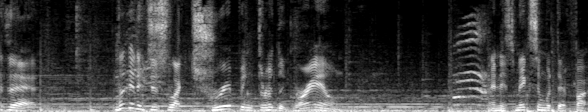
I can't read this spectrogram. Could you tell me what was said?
At that. Look at it just like dripping through the ground. And it's mixing with that fire.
